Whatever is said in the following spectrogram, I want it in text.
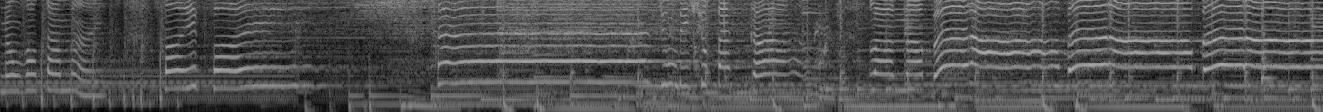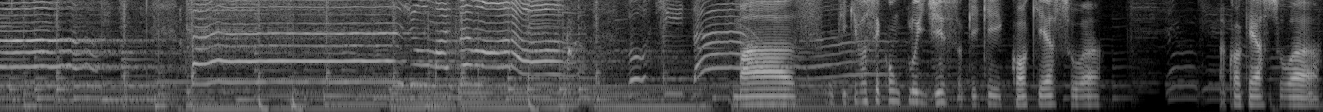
Não volta mais. Foi, foi. de um bicho pescar. Mas o que, que você conclui disso? O que, que qual que é a sua qual que é a sua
